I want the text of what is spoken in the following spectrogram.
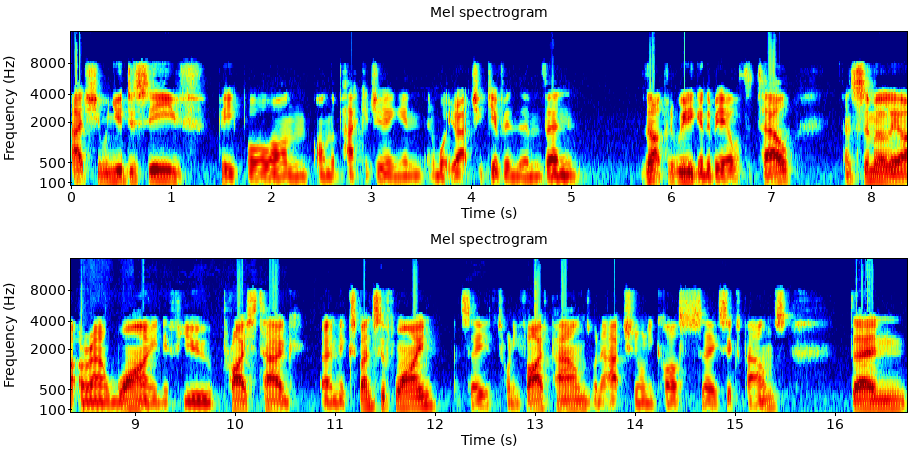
actually, when you deceive people on on the packaging and, and what you're actually giving them, then they're not really going to be able to tell. And similarly around wine, if you price tag an expensive wine and say it's twenty five pounds when it actually only costs say six pounds, then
